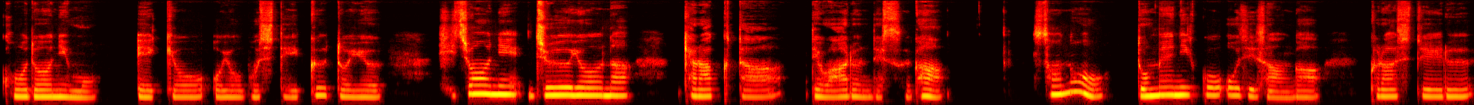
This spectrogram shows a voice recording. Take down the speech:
行動にも影響を及ぼしていくという非常に重要なキャラクターではあるんですが、そのドメニコおじさんが暮らしている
